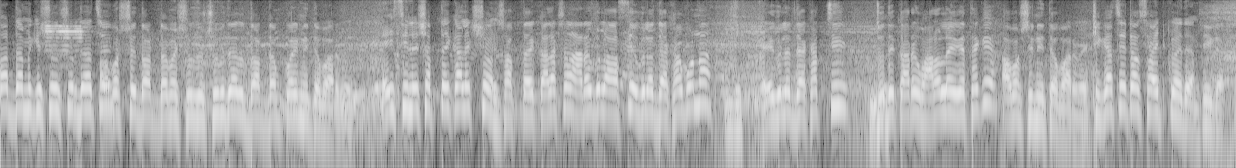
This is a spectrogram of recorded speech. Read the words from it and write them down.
দর দামে কি সুযোগ সুবিধা আছে? অবশ্যই দরদামের সুযোগ সুবিধা আছে, দরদাম করে নিতে পারবে। এই ছিল সপ্তাহে কালেকশন সপ্তাহে কালেকশন আর আরোগুলো আছে এগুলো দেখাবো না। এগুলো দেখাচ্ছি যদি কারও ভালো লেগে থাকে অবশ্যই নিতে পারবে। ঠিক আছে এটাও সাইড করে দেন। ঠিক আছে।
